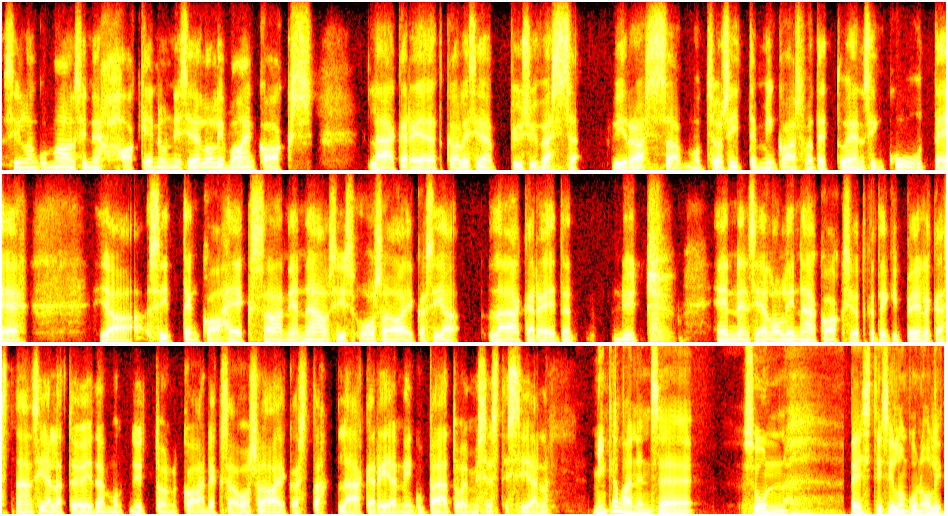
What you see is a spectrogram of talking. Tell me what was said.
silloin kun mä oon sinne hakenut, niin siellä oli vain kaksi lääkäriä, jotka oli siellä pysyvässä virassa, mutta se on sitten kasvatettu ensin kuuteen ja sitten kahdeksaan ja nämä on siis osa-aikaisia lääkäreitä nyt. Ennen siellä oli nämä kaksi, jotka teki pelkästään siellä töitä, mutta nyt on kahdeksan osa-aikaista lääkäriä niin kuin päätoimisesti siellä. Minkälainen se sun pesti silloin, kun olit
